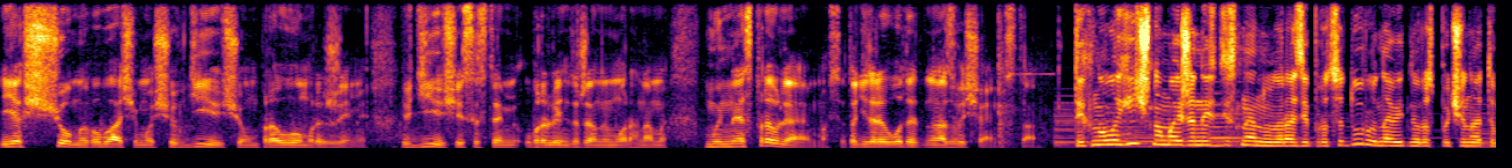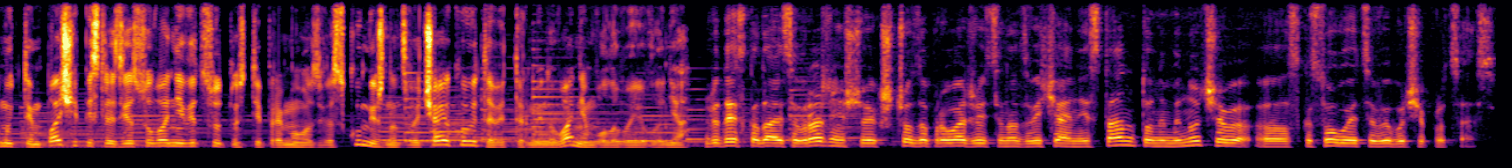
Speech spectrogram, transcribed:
і якщо ми побачимо, що в діючому правовому режимі, в діючій системі управління державними органами ми не справляємося, тоді треба вводити надзвичайний стан. Технологічно майже нездійсненну наразі процедуру навіть не розпочинатимуть тим паче після з'ясування відсутності прямого зв'язку між надзвичайкою та відтермінуванням волевиявлення. Людей складається враження, що якщо запроваджується надзвичайний стан, то неминуче е, скасовується виборчий процес.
